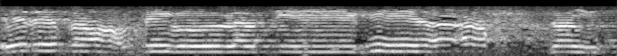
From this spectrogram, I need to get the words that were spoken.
ارفع بالتي هي أحسن.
